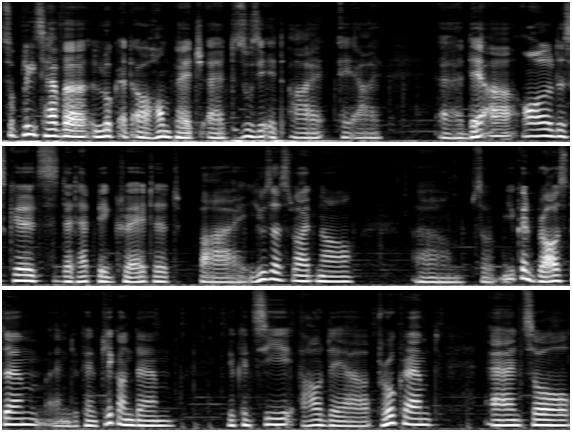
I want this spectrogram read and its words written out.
So please have a look at our homepage at susi.ai. Uh, there are all the skills that had been created by users right now. Um, so you can browse them and you can click on them. You can see how they are programmed. And so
